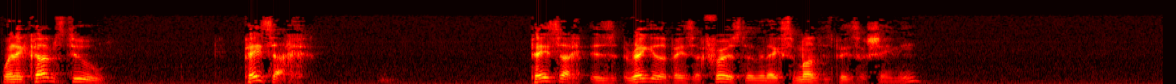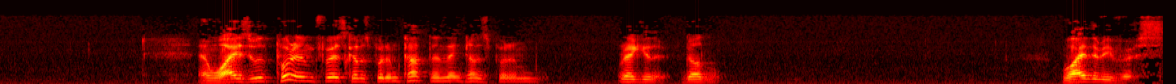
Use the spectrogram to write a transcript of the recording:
When it comes to Pesach, Pesach is regular Pesach first, and the next month is Pesach Sheni. And why is it with Purim? First comes Purim Katan, then comes Purim regular, Gadol. Why the reverse?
